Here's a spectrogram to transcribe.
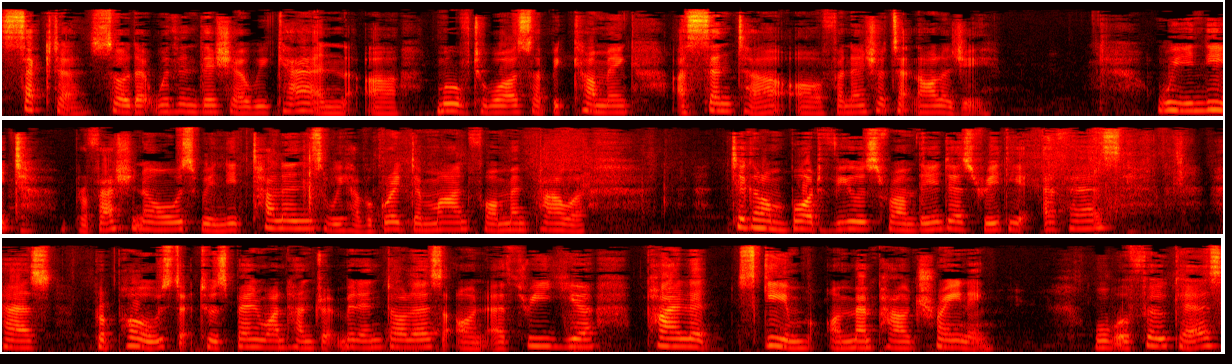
sector so that within this year we can uh, move towards becoming a center of financial technology. We need professionals, we need talents, we have a great demand for manpower. Taking on board views from the industry, the FS has proposed to spend $100 million on a three-year pilot scheme on manpower training we will focus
